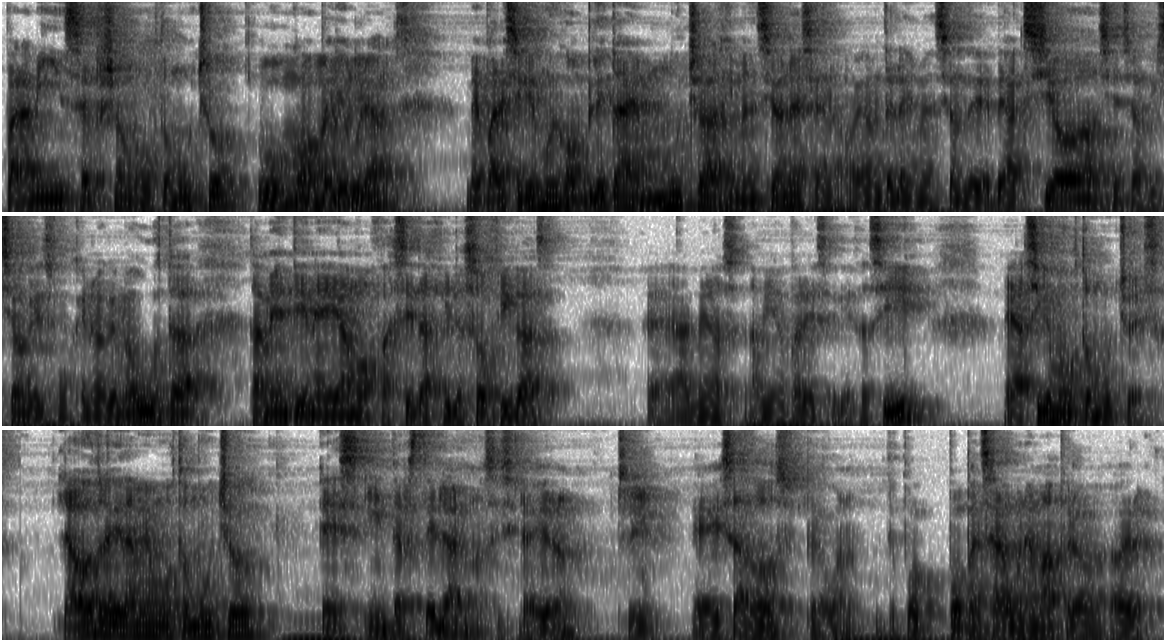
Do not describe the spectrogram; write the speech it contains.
Para mí Inception me gustó mucho Uh, como película. Me parece que es muy completa en muchas dimensiones, en obviamente la dimensión de, de acción, ciencia ficción, que es un género que me gusta. También tiene, digamos, facetas filosóficas, eh, al menos a mí me parece que es así. Eh, así que me gustó mucho esa. La otra que también me gustó mucho es Interstellar, no sé si la vieron. Sí. Eh, esas dos, pero bueno, te puedo, puedo pensar alguna más, pero a ver,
